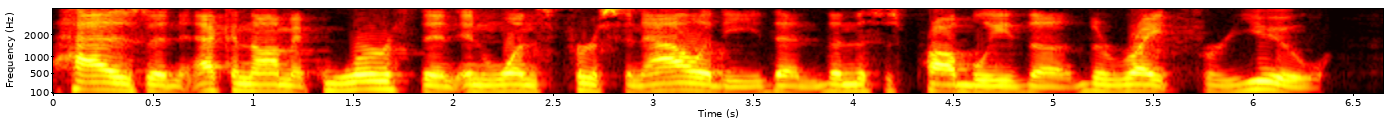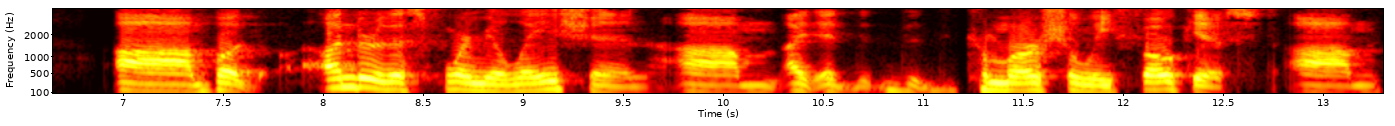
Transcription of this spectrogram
has an economic worth in, in one's personality, then then this is probably the the right for you. Um, but under this formulation, um, it, commercially focused, um,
